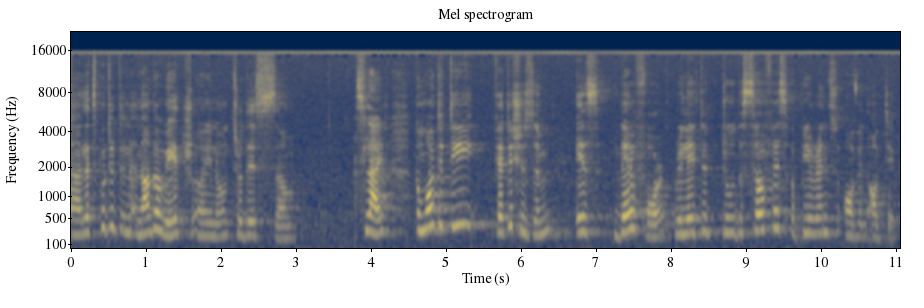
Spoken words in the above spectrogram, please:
Uh, let us put it in another way uh, you know through this um, slide. Commodity fetishism is therefore related to the surface appearance of an object.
